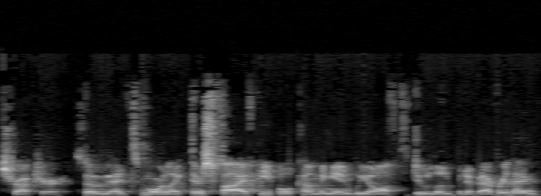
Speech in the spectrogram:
structure. So it's more like there's five people coming in. We all have to do a little bit of everything.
